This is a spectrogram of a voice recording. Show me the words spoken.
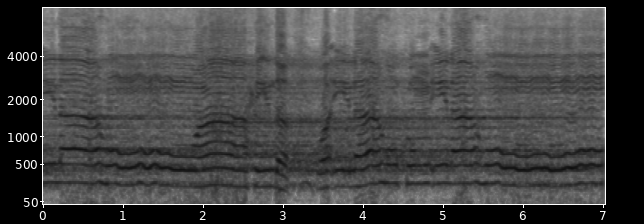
إله واحد وإلهكم إله واحد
